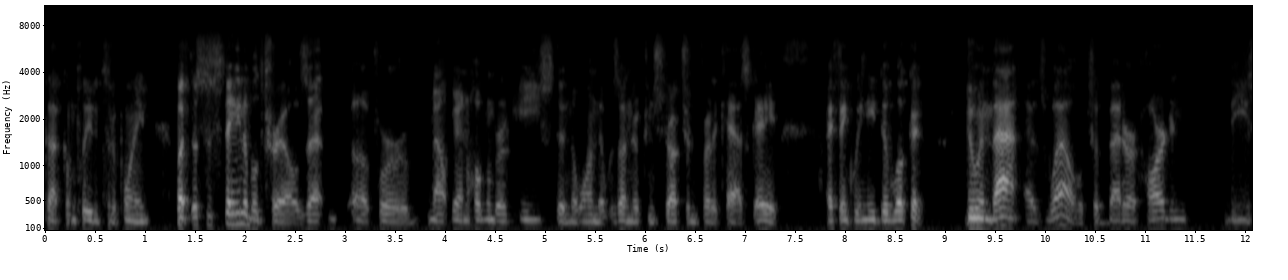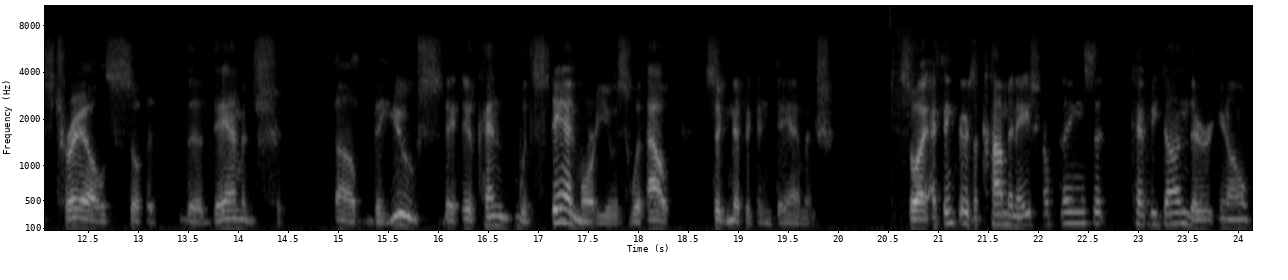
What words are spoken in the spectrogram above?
got completed to the point. But the sustainable trails that uh, for Mount Van Hoevenberg East and the one that was under construction for the Cascade, I think we need to look at doing that as well to better harden these trails so that the damage of the use it can withstand more use without significant damage. So I, I think there's a combination of things that can be done. There, you know,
